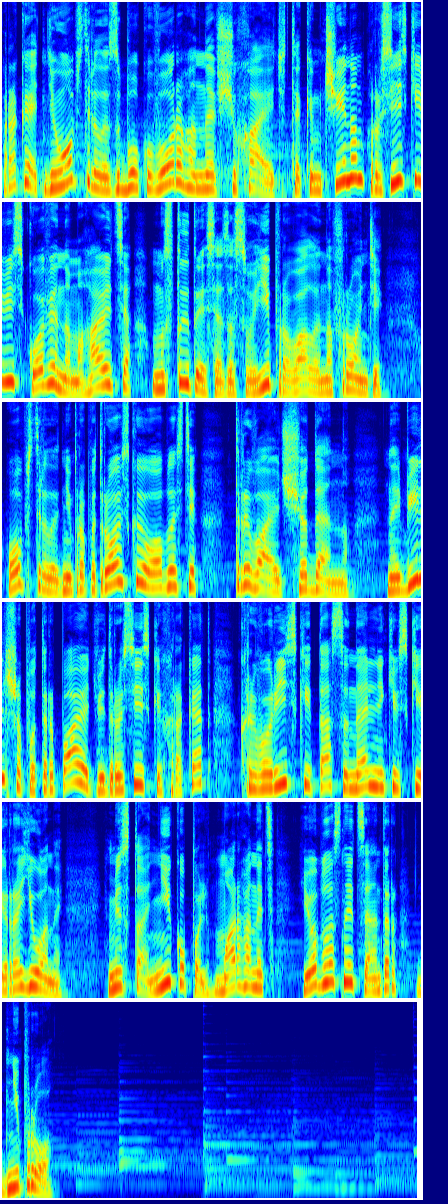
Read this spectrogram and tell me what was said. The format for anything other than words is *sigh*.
Ракетні обстріли з боку ворога не вщухають. Таким чином, російські військові намагаються мститися за свої провали на фронті. Обстріли Дніпропетровської області тривають щоденно. Найбільше потерпають від російських ракет Криворізький та Синельниківський райони, міста Нікополь, Марганець і обласний центр Дніпро.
